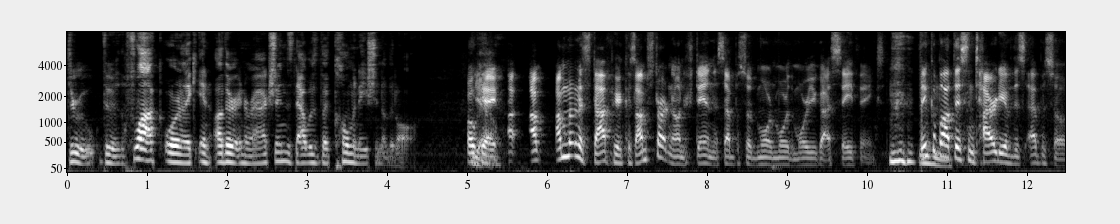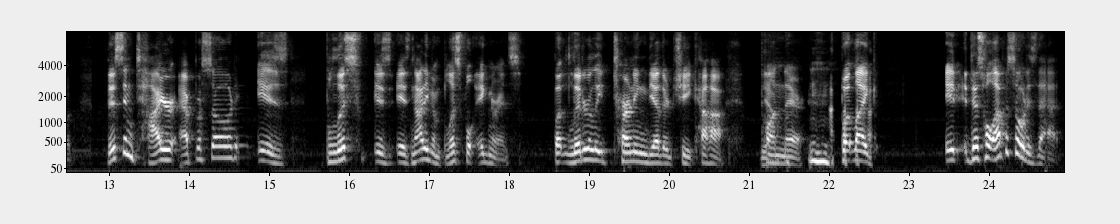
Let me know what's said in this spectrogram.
through through the flock or like in other interactions that was the culmination of it all Okay, I, I, I'm gonna stop here because I'm starting to understand this episode more and more the more you guys say things. Think Mhm. about this entirety of this episode. This entire episode is bliss is is not even blissful ignorance, but literally turning the other cheek. Haha, Yeah. pun there. Mhm. But like, it this whole episode is that.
